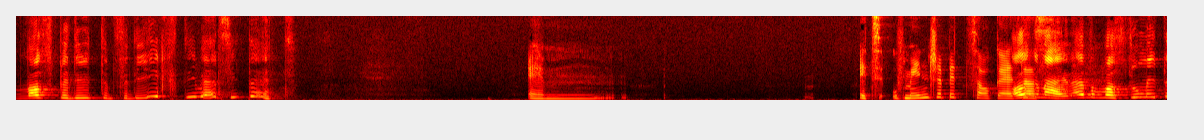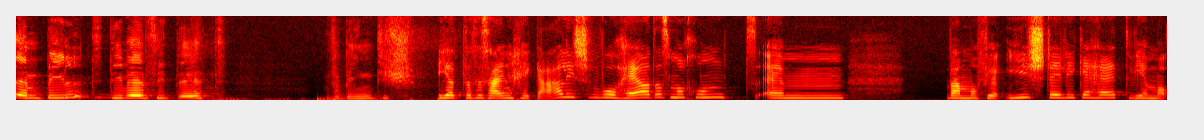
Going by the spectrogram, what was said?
was bedeutet für dich Diversität? Ähm, jetzt auf Menschen bezogen, dass... Allgemein, einfach was du mit dem Bild Diversität verbindest. Ja, dass es eigentlich egal ist, woher das man kommt, ähm, was man für Einstellungen hat, wie man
